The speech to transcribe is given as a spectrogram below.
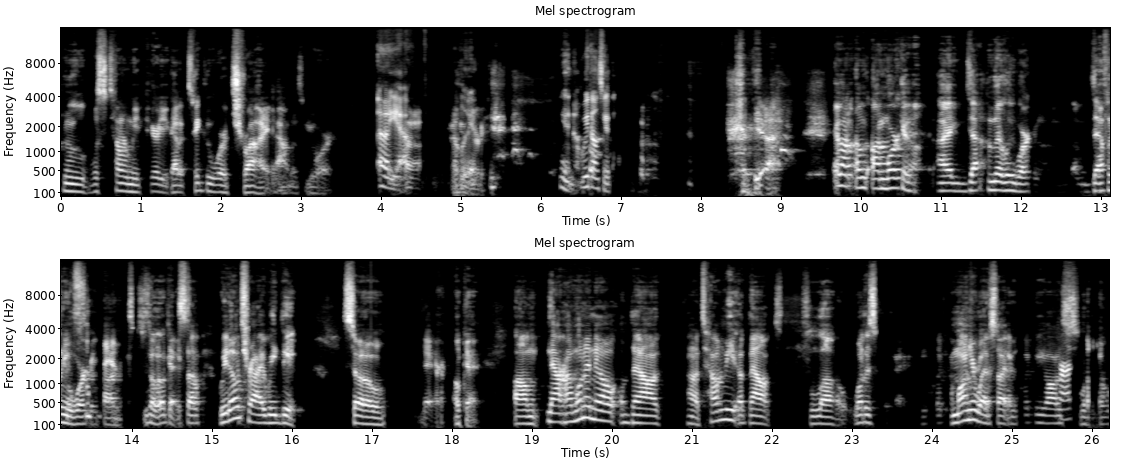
who was telling me, "Pierre, you got to take the word try out of your oh yeah uh, vocabulary." you know we don't say that yeah, and I'm, I'm I'm working on it. I'm definitely working. on it. I'm definitely working on it. So okay, so we don't try, we do. So there. Okay. Um, now I want to know about uh, tell me about flow. What is okay? I'm on your website. I'm clicking on flow.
